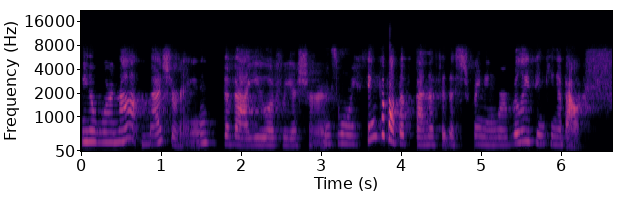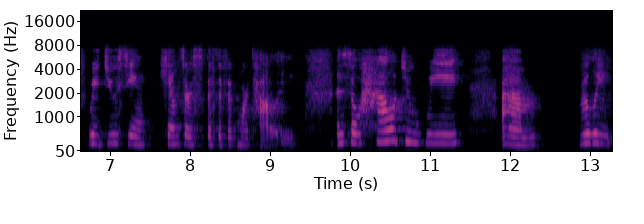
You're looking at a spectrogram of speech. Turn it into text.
you know, we're not measuring the value of reassurance. When we think about the benefit of screening, we're really thinking about reducing cancer specific mortality. And so, how do we um, really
